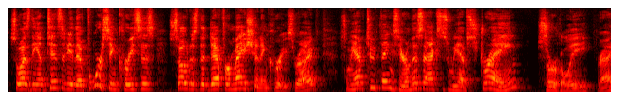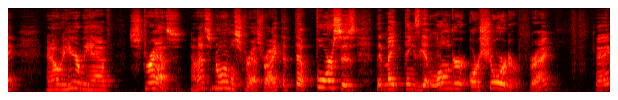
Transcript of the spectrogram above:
So as the intensity of the force increases, so does the deformation increase, right? So we have two things here. On this axis, we have strain, circle E, right? And over here, we have stress. Now that's normal stress, right? The, the forces that make things get longer or shorter, right? Okay.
